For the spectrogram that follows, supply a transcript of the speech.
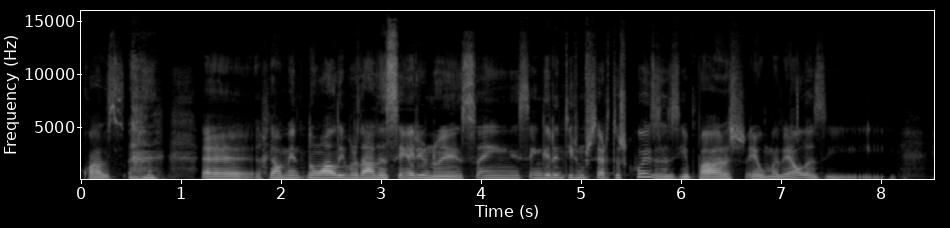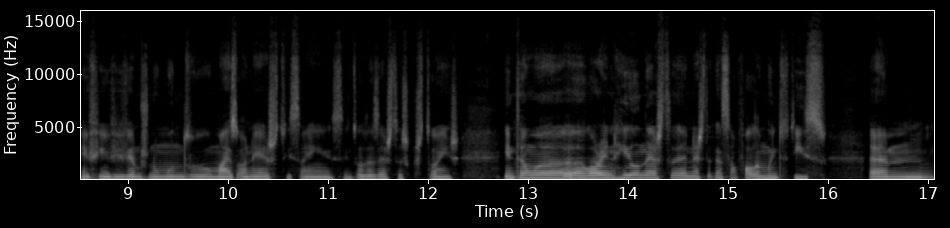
quase. uh, realmente não há liberdade a sério, não é? Sem, sem garantirmos certas coisas e a paz é uma delas e, enfim, vivemos num mundo mais honesto e sem, sem todas estas questões. Então a, a Lauren Hill nesta, nesta canção fala muito disso. Um,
